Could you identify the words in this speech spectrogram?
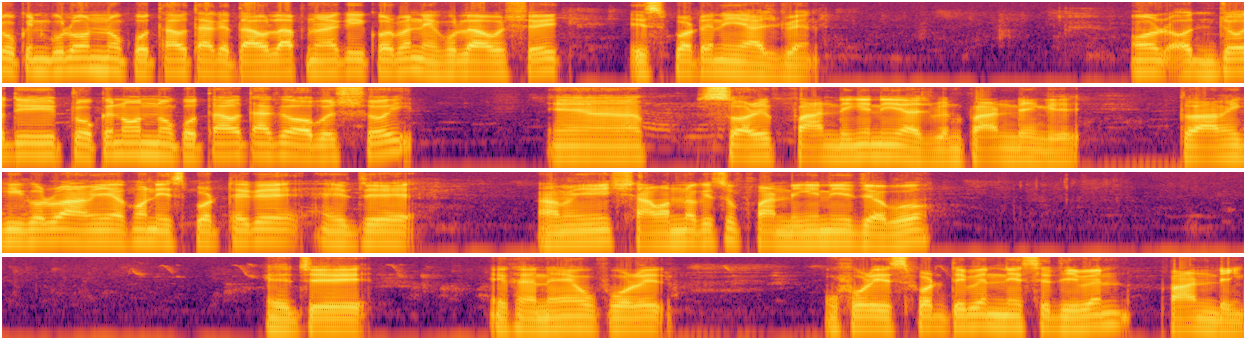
টোকেনগুলো অন্য কোথাও থাকে, তাহলে আপনারা কী করবেন? এগুলো অবশ্যই স্পটে নিয়ে আসবেন। ওর যদি টোকেন অন্য কোথাও থাকে, অবশ্যই সরি ফান্ডিংয়ে নিয়ে আসবেন ফান্ডিংয়ে তো আমি কি করব? আমি এখন স্পট থেকে এই যে আমি সামান্য কিছু ফান্ডিংয়ে নিয়ে যাব। এই যে এখানে উপরে উপরে স্পট দিবেন, নিচে দিবেন ফান্ডিং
